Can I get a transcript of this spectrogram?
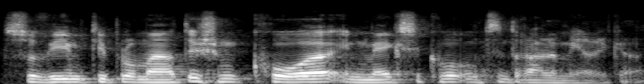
sowie im diplomatischen Chor in Mexiko und Zentralamerika.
